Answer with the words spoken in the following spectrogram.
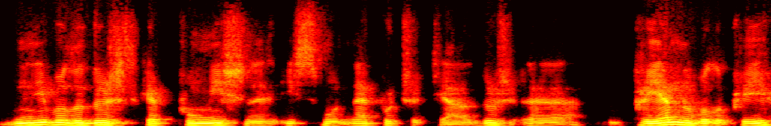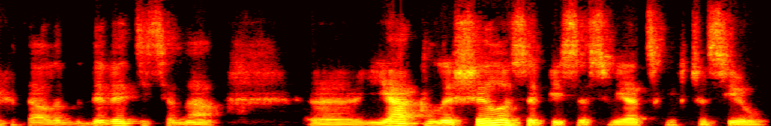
мені було дуже таке помічне і смутне почуття. Дуже е, приємно було приїхати, але дивитися на е, як лишилося після святських часів.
